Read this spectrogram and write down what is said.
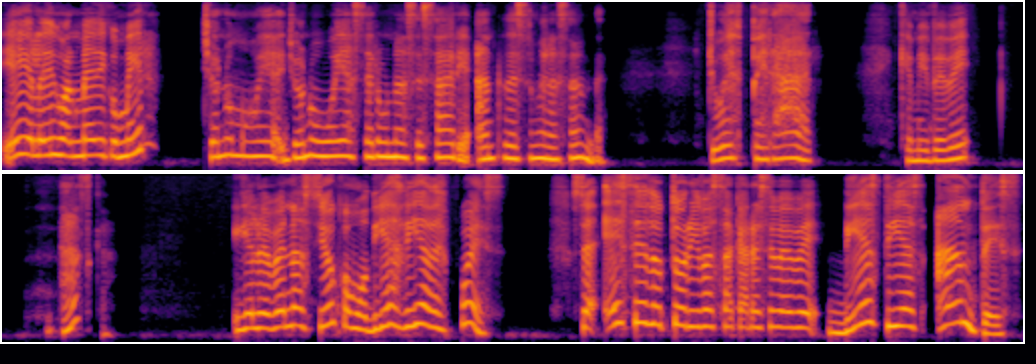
Y ella le dijo al médico, mira, yo no, me voy a, yo no voy a hacer una cesárea antes de Semana Santa. Yo voy a esperar que mi bebé nazca. Y el bebé nació como 10 días después. O sea, ese doctor iba a sacar ese bebé 10 días antes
